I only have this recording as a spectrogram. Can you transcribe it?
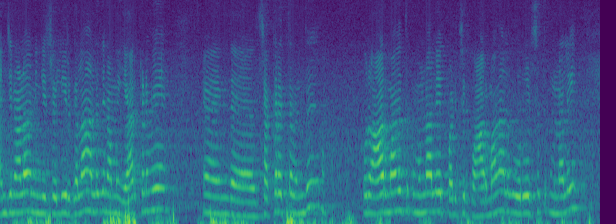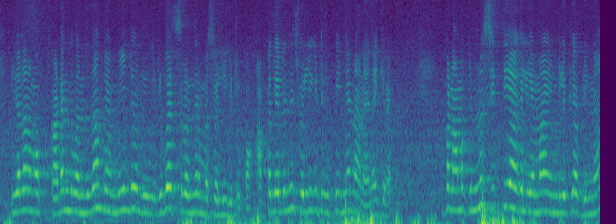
அஞ்சு நாளோ நீங்கள் சொல்லியிருக்கலாம். அல்லது நம்ம ஏற்கனவே இந்த சக்கரத்தை வந்து ஒரு ஆறு மாதத்துக்கு முன்னாலே படிச்சிருப்போம். ஆறு மாதம் அல்லது ஒரு வருஷத்துக்கு முன்னாலே இதெல்லாம் நம்ம கடந்து வந்து தான் இப்போ மீண்டும் ரிவர்ஸில் வந்து நம்ம சொல்லிக்கிட்டு இருக்கோம் அப்போதுலேருந்து சொல்லிக்கிட்டு இருப்பீங்கன்னு நான் நினைக்கிறேன். இப்போ நமக்கு இன்னும் சித்தி ஆகலையம்மா எங்களுக்கு அப்படின்னா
